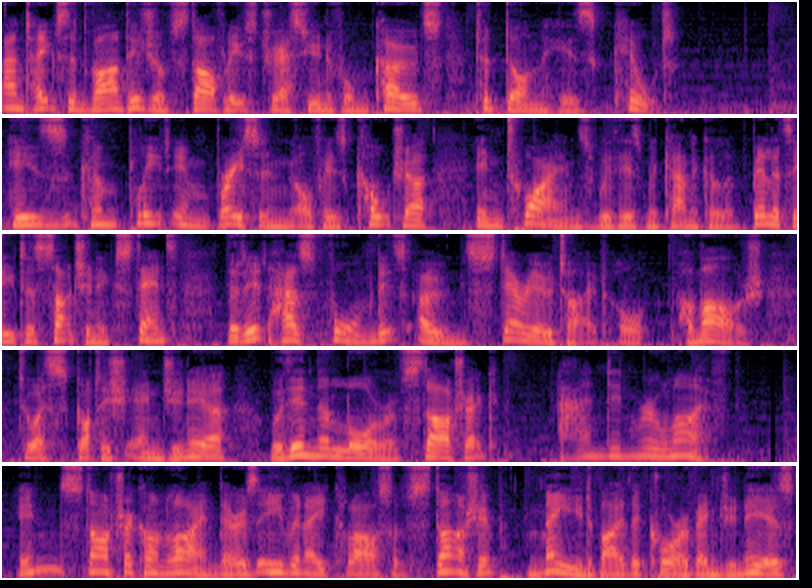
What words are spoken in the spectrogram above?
and takes advantage of Starfleet's dress uniform codes to don his kilt. His complete embracing of his culture entwines with his mechanical ability to such an extent that it has formed its own stereotype, or homage, to a Scottish engineer within the lore of Star Trek and in real life. In Star Trek Online, there is even a class of starship made by the Corps of Engineers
